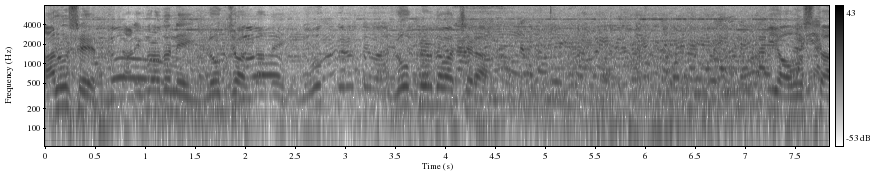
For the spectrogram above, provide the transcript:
মানুষের, গাড়ি ঘোড়া তো নেই, লোকজন লোক বেরোতে লোক ফেরোতে পারছে না। কি অবস্থা।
